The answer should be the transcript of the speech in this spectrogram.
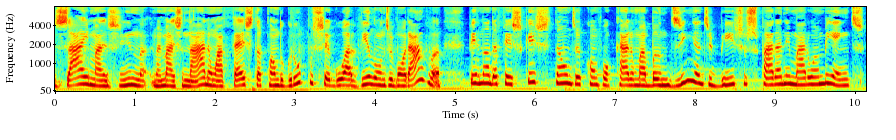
Já imagina, imaginaram a festa quando o grupo chegou à vila onde morava? Fernanda fez questão de convocar uma bandinha de bichos para animar o ambiente.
